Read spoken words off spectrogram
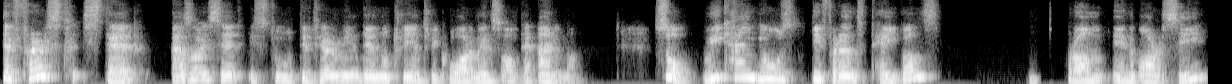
the first step, as I said, is to determine the nutrient requirements of the animal. So we can use different tables from NRC.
